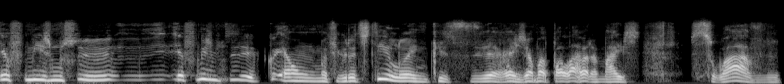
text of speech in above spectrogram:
eufemismos, uh, eufemismos é uma figura de estilo em que se arranja uma palavra mais suave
